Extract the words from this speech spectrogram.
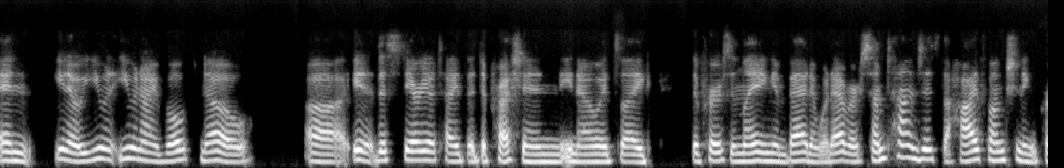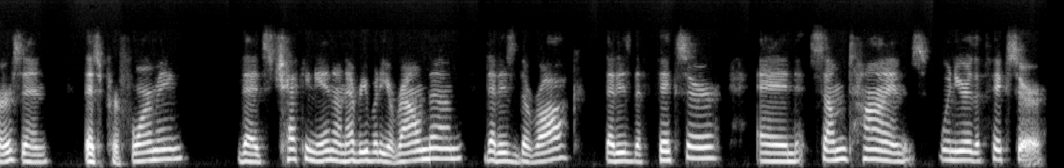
And you know, you you and I both know uh it, the stereotype the depression you know it's like the person laying in bed and whatever sometimes it's the high functioning person that's performing that's checking in on everybody around them that is the rock that is the fixer and sometimes when you're the fixer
